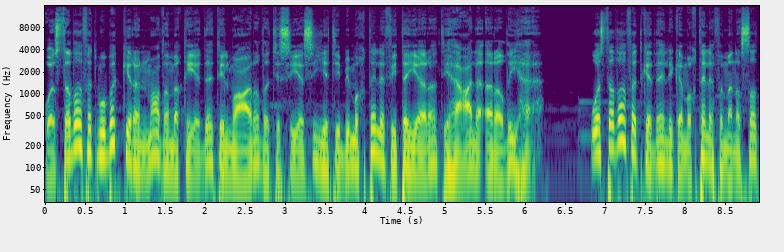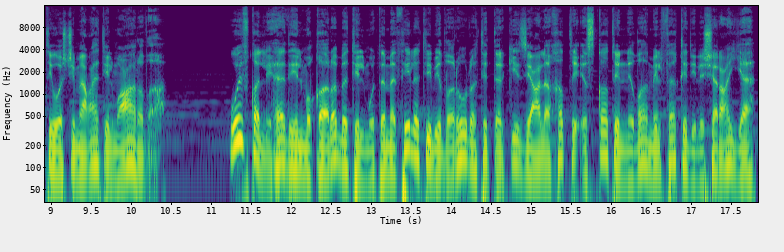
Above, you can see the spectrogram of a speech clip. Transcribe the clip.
واستضافت مبكرا معظم قيادات المعارضة السياسية بمختلف تياراتها على أراضيها. واستضافت كذلك مختلف منصات واجتماعات المعارضة. وفقا لهذه المقاربة المتمثلة بضرورة التركيز على خط إسقاط النظام الفاقد للشرعية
